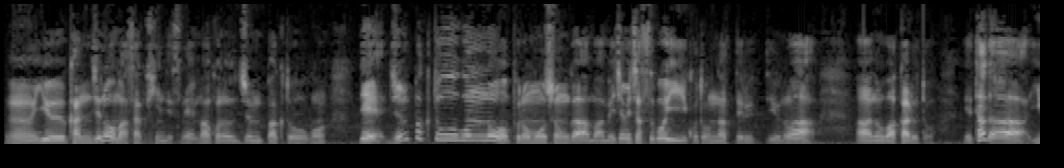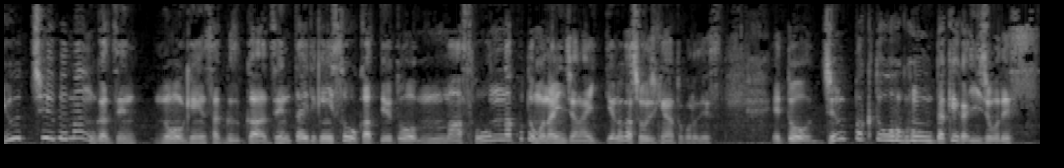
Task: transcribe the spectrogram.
うん、いう感じの、まあ、作品ですね。まあ、この純白と黄金。で、純白と黄金のプロモーションが、まあ、めちゃめちゃすごいことになってるっていうのは、あの、わかると。ただ、YouTube 漫画全の原作が全体的にそうかっていうと、まあ、そんなこともないんじゃないっていうのが正直なところです。えっと、純白と黄金だけが異常です。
